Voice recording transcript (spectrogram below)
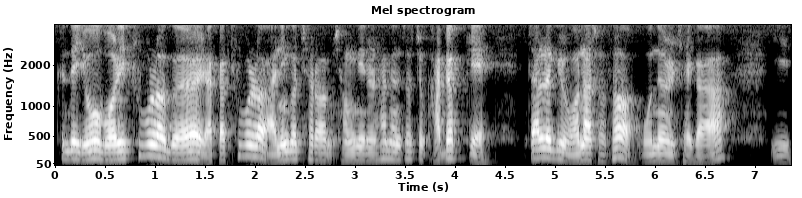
근데 요 머리 투블럭을 약간 투블럭 아닌 것처럼 정리를 하면서 좀 가볍게 자르길 원하셔서 오늘 제가 이,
